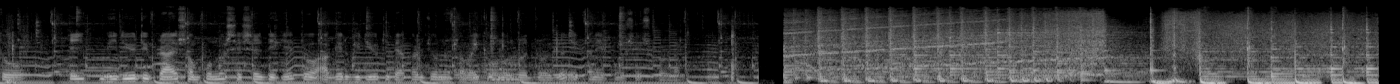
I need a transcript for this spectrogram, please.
তো এই ভিডিওটি প্রায় সম্পূর্ণ শেষের দিকে, তো আগের ভিডিওটি দেখার জন্য সবাইকে অনুরোধ রইল এখানে এবং শেষ করলাম।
